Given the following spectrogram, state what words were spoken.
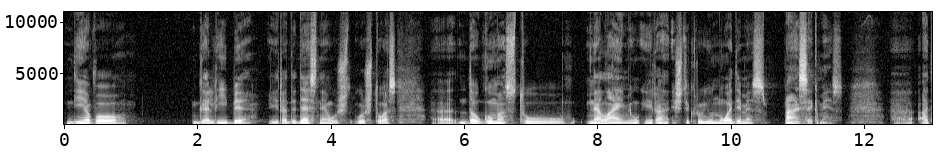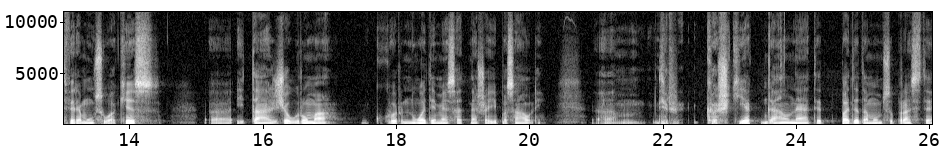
Dievo galybė yra didesnė už, už tuos. E, daugumas tų nelaimių yra iš tikrųjų nuodėmės pasiekmės. E, atveria mūsų akis e, į tą žiaurumą, kur nuodėmės atneša į pasaulį. Ir kažkiek gal net ir padeda mums suprasti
